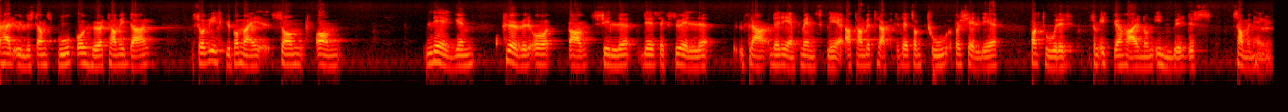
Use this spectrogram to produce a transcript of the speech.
herr Ullerstams bok og hørt ham i dag, så virker det på meg som om legen prøver å avskille det seksuelle fra det rent menneskelige. At han betrakter det som to forskjellige faktorer som ikke har noen innbyrdes sammenheng.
